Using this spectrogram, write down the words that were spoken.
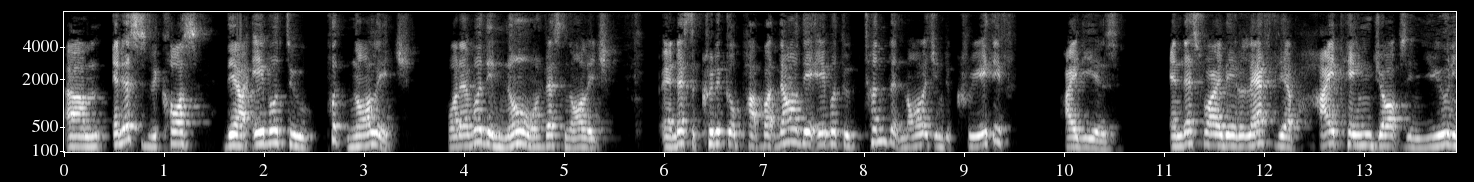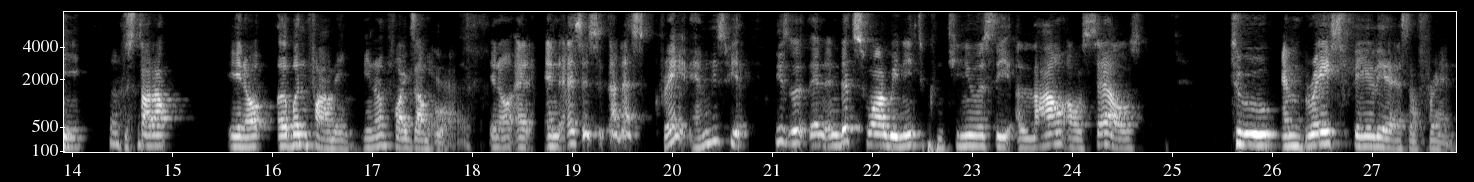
um, and this is because they are able to put knowledge whatever they know that's knowledge. And that's the critical part. But now they're able to turn that knowledge into creative ideas. And that's why they left their high paying jobs in uni to start up you know urban farming you know for example. Yes. you know and and that's just, that- that's great. And this we this and, and that's why we need to continuously allow ourselves to embrace failure as a friend.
